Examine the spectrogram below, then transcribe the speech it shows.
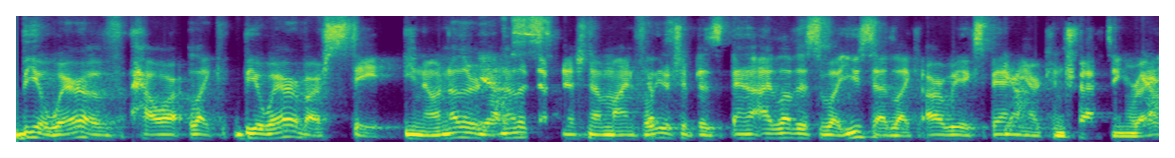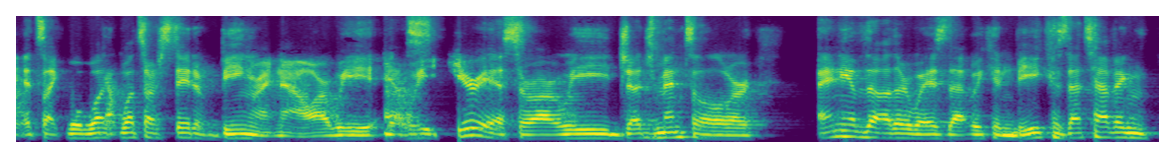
be aware of how our like be aware of our state you know another yes. another definition of mindful yes. leadership is and i love this is what you said like are we expanding yeah. or contracting right yeah. it's like well what, yeah. what's our state of being right now are we yes. are we curious or are we judgmental or any of the other ways that we can be because that's having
